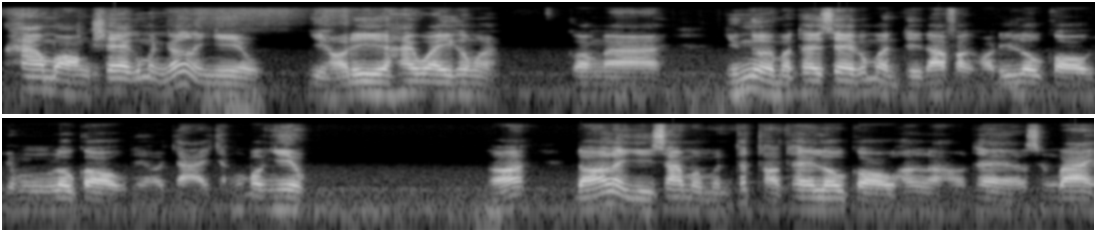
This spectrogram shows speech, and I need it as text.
hao mòn xe của mình rất là nhiều vì họ đi highway không à. Còn à, những người mà thuê xe của mình thì đa phần họ đi local trong local thì họ chạy chẳng bao nhiêu. Đó đó là vì sao mà mình thích họ thuê local hơn là họ thuê ở sân bay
